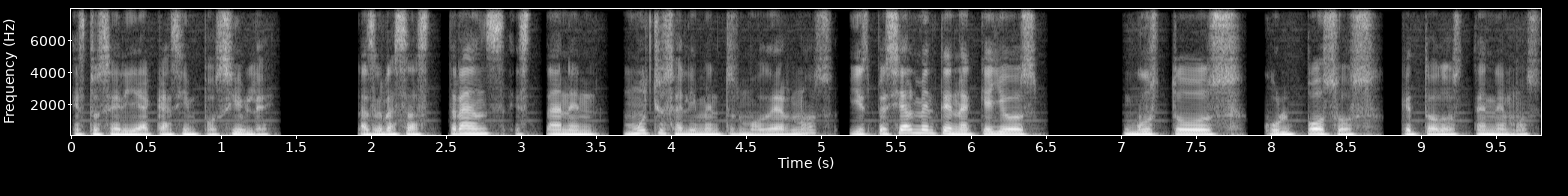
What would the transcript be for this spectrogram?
esto sería casi imposible. Las grasas trans están en muchos alimentos modernos y especialmente en aquellos gustos culposos que todos tenemos.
